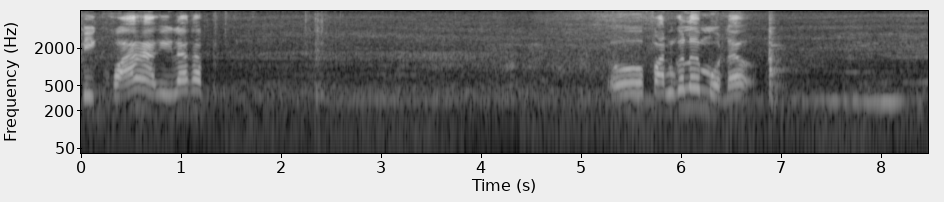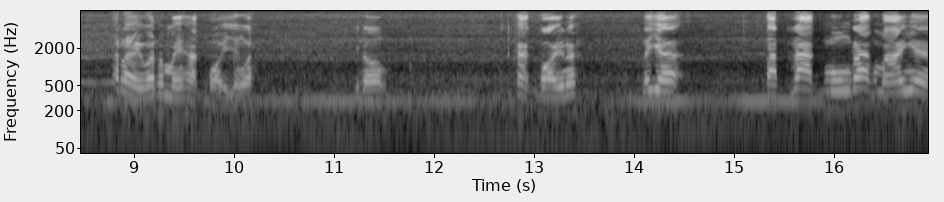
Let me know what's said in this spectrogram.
ปีกขวาหักอีกแล้วครับ โอ้ฟันก็เริ่มหมดแล้ว อะไรวะทำไมหักบ่อยจังวะ พี่น้อง หักบ่อยนะ แล้วจะตัดรากมงรากไม้เนี่ย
